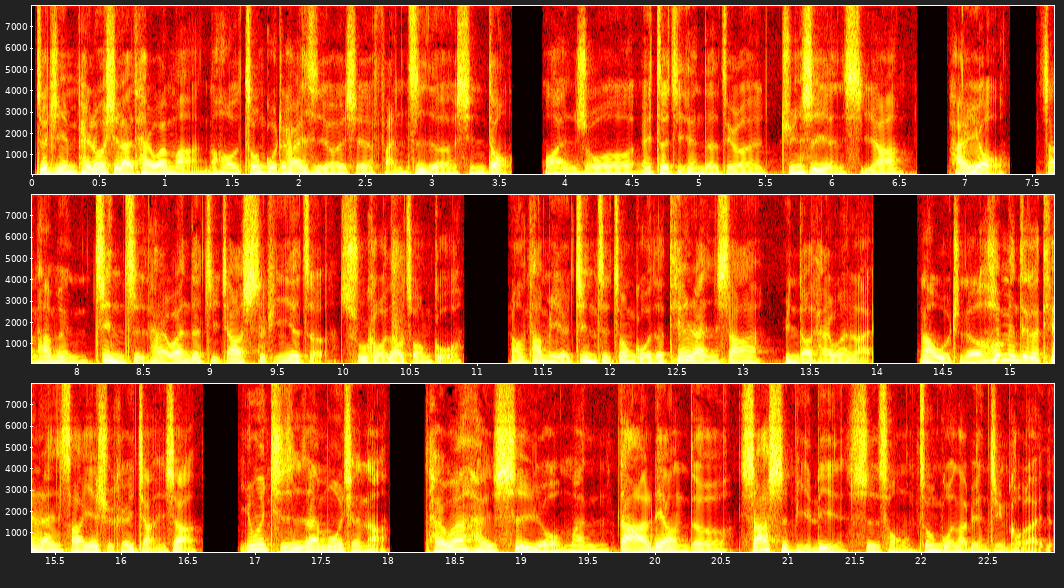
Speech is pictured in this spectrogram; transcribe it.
最近裴洛西来台湾嘛，然后中国就开始有一些反制的行动，包含说，哎，这几天的这个军事演习啊，还有像他们禁止台湾的几家食品业者出口到中国，然后他们也禁止中国的天然砂运到台湾来。那我觉得后面这个天然砂也许可以讲一下，因为其实在目前呢。台湾还是有蛮大量的砂石比例是从中国那边进口来的，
